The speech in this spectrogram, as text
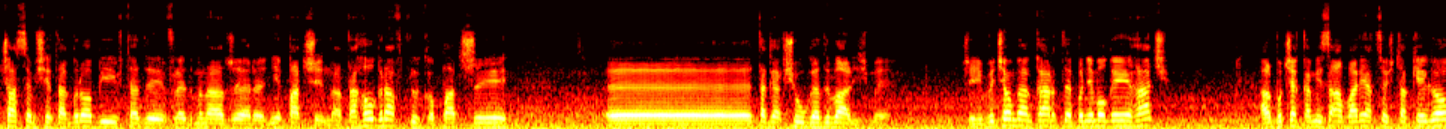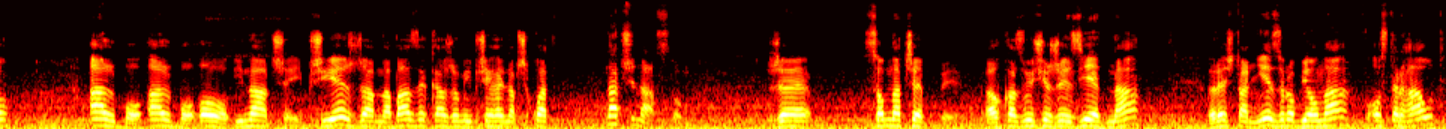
czasem się tak robi, wtedy flight manager nie patrzy na tachograf, tylko patrzy e, tak jak się ugadywaliśmy. Czyli wyciągam kartę, bo nie mogę jechać, albo czekam, jest awaria, coś takiego, albo, albo, o, inaczej, przyjeżdżam na bazę, każą mi przyjechać na przykład na 13, że są naczepy, a okazuje się, że jest jedna, reszta nie zrobiona w Osterhout,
